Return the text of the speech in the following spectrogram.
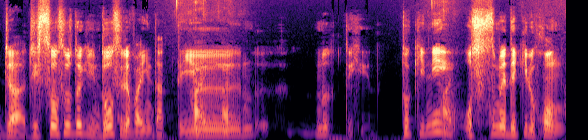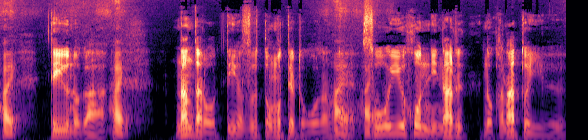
じゃあ実装するときにどうすればいいんだっていうはいはい。の時にはい。おすすめできる本っはい。ていうのがはい。なんだろうっていうのをずっと思ってるところなので、はいはい。そういう本になるのかなという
